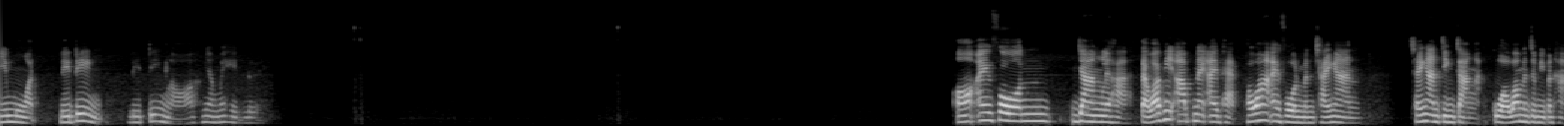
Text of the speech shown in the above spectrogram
มีหมวด reading reading หรอ ยังไม่เห็นเลย อ๋อ iPhone ยังเลยค่ะ แต่ว่าพี่อัพใน iPad เพราะว่า iPhone มันใช้งานใช้งานจริงจังอะ่ะ กลัวว่ามันจะมีปัญหา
